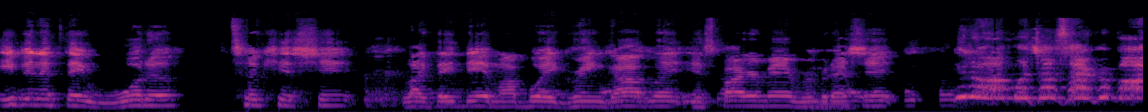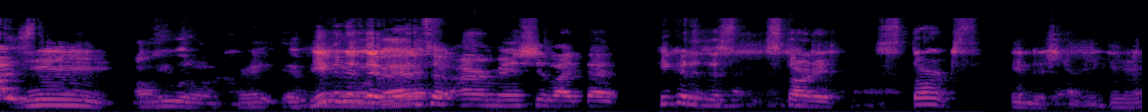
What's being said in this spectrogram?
even if they would have took his shit like they did my boy Green Goblin and Spider Man, remember that shit? You know how much I sacrificed. Mm. Oh, he would have went crazy. If Even if they went went into Iron Man shit like that, he could have just started Stark's industry. Mhm.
